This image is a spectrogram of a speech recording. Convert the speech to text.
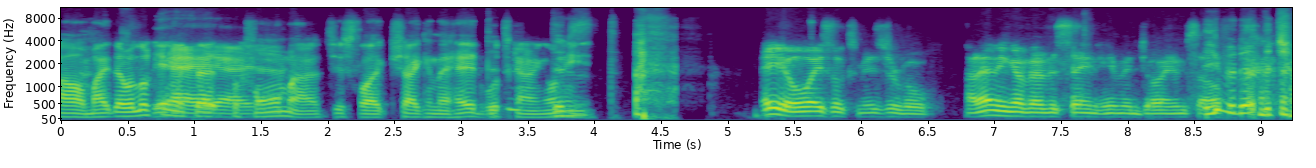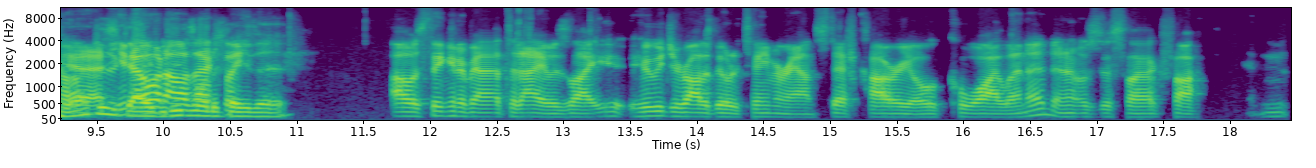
Oh, mate, they were looking at that yeah, yeah. performer, just like shaking their head. What's going on They're here? he always looks miserable. I don't think I've ever seen him enjoy himself. Even at the Chargers you game, know he what didn't I was to actually- be there. I was thinking about today. It was like, who- who would you rather build a team around, Steph Curry or Kawhi Leonard? And it was just like, fuck, n-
